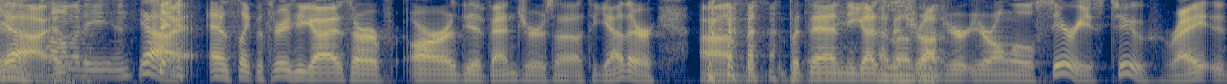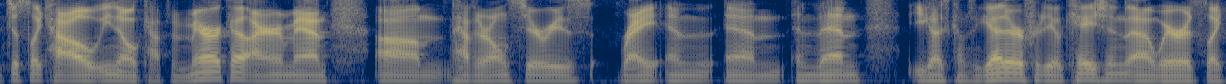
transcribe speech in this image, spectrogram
Yeah, and- comedy and yeah, and it's like the three of you guys are are the Avengers uh, together, um, but but then you guys I venture off your, your own little series too, right? It's just like how you know Captain America, Iron Man, um, have their own series, right? And and and then you guys come together for the occasion uh, where it's like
